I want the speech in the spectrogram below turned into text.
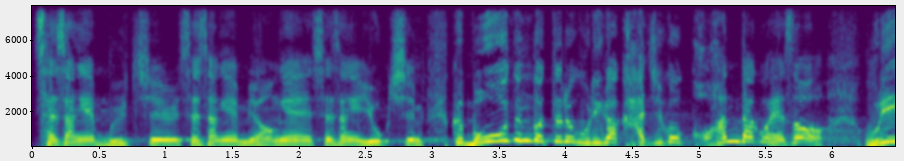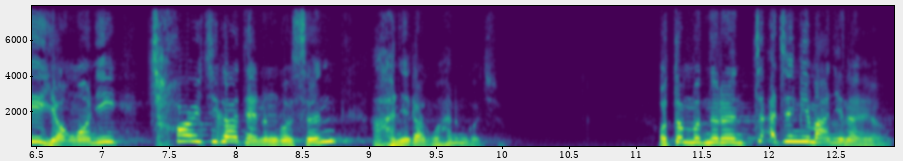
세상의 물질, 세상의 명예, 세상의 욕심, 그 모든 것들을 우리가 가지고 거한다고 해서 우리의 영혼이 철지가 되는 것은 아니라고 하는 거죠. 어떤 분들은 짜증이 많이 나요.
